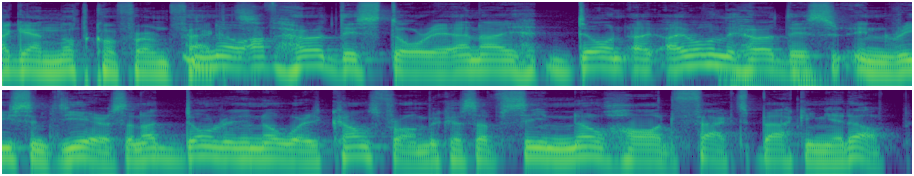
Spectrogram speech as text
Again, not confirmed facts. No, I've heard this story, and I don't. I, I've only heard this in recent years, and I don't really know where it comes from because I've seen no hard facts backing it up.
